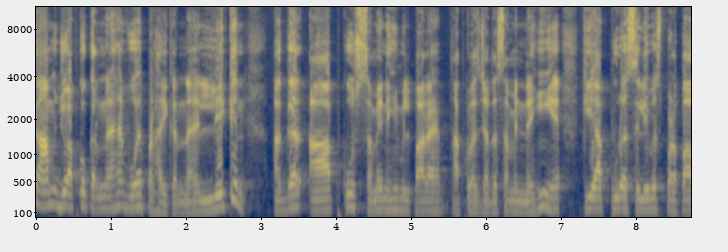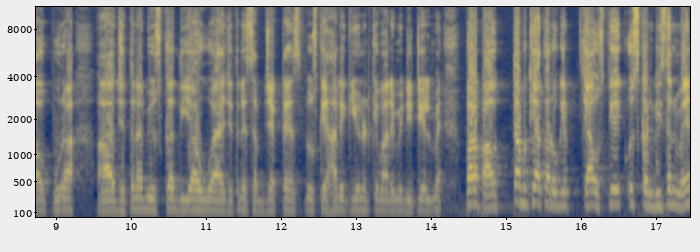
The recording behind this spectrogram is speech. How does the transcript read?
काम जो आपको करना है, वो है पढ़ाई करना है। लेकिन अगर आपको समय नहीं मिल पा रहा है, आपके पास ज़्यादा समय नहीं है कि आप पूरा सिलेबस पढ़ पाओ, पूरा जितना भी उसका दिया हुआ है, जितने सब्जेक्ट हैं, उसके हर एक यूनिट के बारे में डिटेल में पढ़ पाओ, तब क्या करोगे? क्या उसके, उस कंडीशन में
